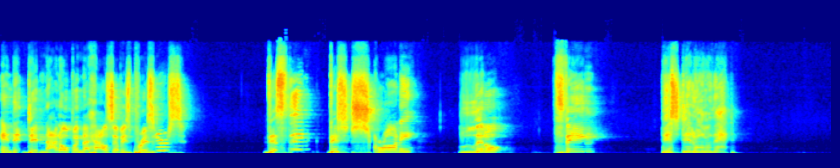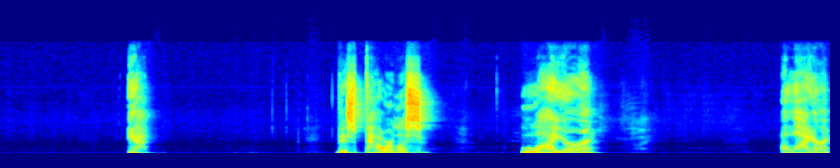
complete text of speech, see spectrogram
and that did not open the house of his prisoners? This thing? This scrawny little thing? This did all of that? Yeah. This powerless liar. A liar.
